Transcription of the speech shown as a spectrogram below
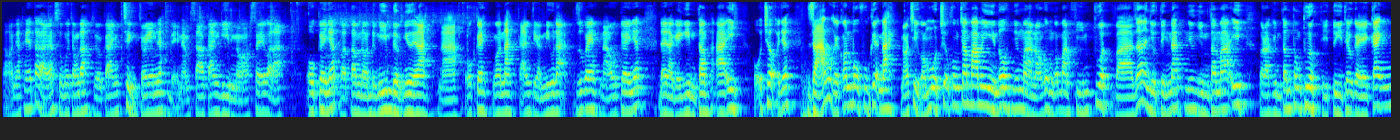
Đó, nhặt hết tất cả các súng ở trong đây. Rồi các anh chỉnh cho em nhé để làm sao các anh ghim nó sẽ, gọi là ok nhất và tâm nó đứng im được như thế này. Là ok, ngon này, các anh chỉ cần lưu lại, giúp em, là ok nhé đây là cái ghim tâm AI hỗ trợ nhé giá của cái con bộ phụ kiện này, nó chỉ có một triệu không trăm ba mươi nghìn thôi, nhưng mà nó gồm có bàn phím chuột và rất là nhiều tính năng như ghim tâm AI hoặc là ghim tâm thông thường. Thì tùy theo cái canh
